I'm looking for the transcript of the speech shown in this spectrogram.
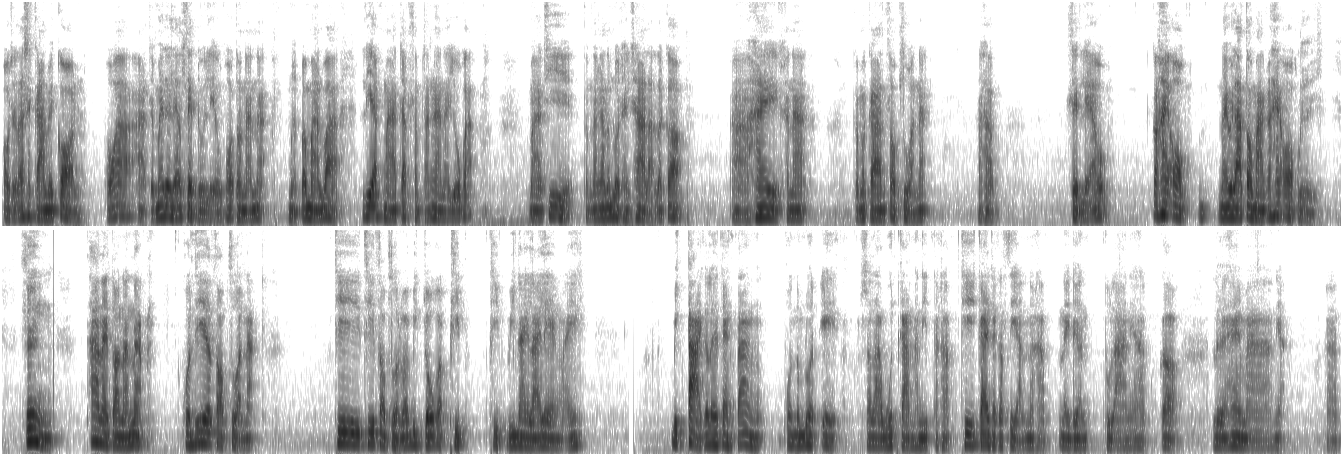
ออกจากราชการไว้ก่อน เพราะว่าอาจจะไม่ได้แล้วเสร็จโดยเร็ว เพราะตอนนั้นอะเหมือนประมาณว่าเรียกมาจากสำนักงานนายกอะมาที่สำนักงานตำรวจแห่งชาติละแล้วก็ให้คณะกรรมการสอบสวนน่ะนะครับ เสร็จแล้วก็ให้ออกในเวลาต่อมาก็ให้ออกเลย ซึ่งถ้าในตอนนั้นน่ะ คนที่จะสอบสวนน่ะ ที่ที่สอบสวนว่าบิ๊กโจ๊กกับผิด ผิดวินัยร้ายแรงไหม บิ๊กต่ายก็เลยแต่งตั้งพลตำรวจเอกสราวุธการพาณิชย์นะครับ ที่ใกล้จะเกษียณนะครับ ในเดือนตุลาเนี่ยครับ ก็เลยให้มาเนี่ย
